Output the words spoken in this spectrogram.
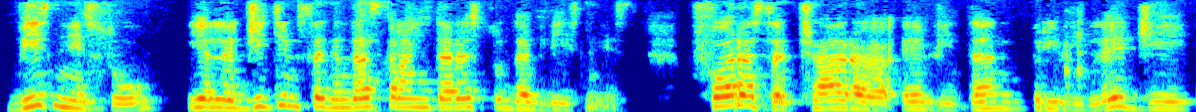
business-ul e legitim să gândească la interesul de business, fără să ceară, evident, privilegii,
